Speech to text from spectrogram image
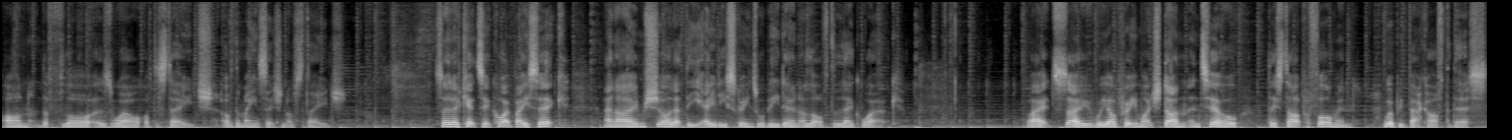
on the floor as well of the stage of the main section of stage. So they've kept it quite basic and I'm sure that the LED screens will be doing a lot of the leg work right so we are pretty much done until they start performing. We'll be back after this.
